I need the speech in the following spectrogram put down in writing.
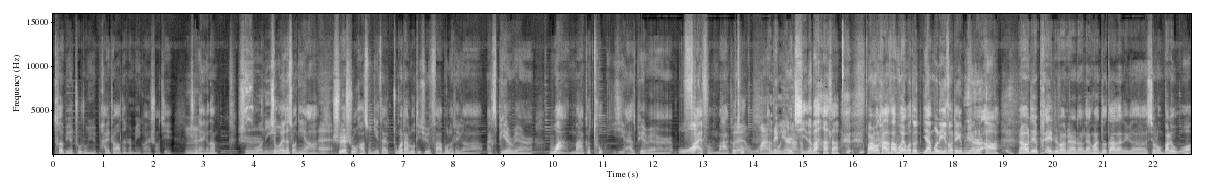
特别注重于拍照的这么一款手机。是哪个呢？是久违的索尼啊！十月十五号，索尼在中国大陆地区发布了这个 Xperia One Mark Two 以及 Xperia Five Mark Two。他们这名儿起的吧？反正我看完发布会，我都念不利索这个名儿啊。然后这个配置方面呢，两款都搭载这个骁龙八六五，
